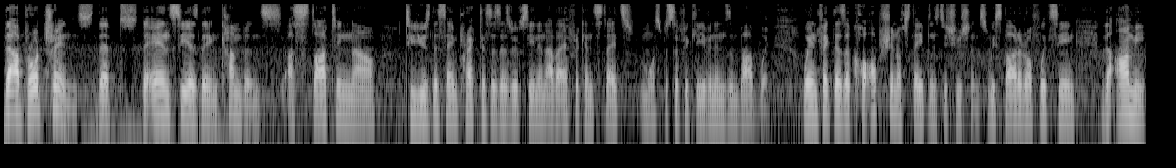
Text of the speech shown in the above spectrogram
There are broad trends that the ANC as the incumbents are starting now to use the same practices as we've seen in other African states, more specifically even in Zimbabwe, where in fact there's a co-option of state institutions. We started off with seeing the army,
